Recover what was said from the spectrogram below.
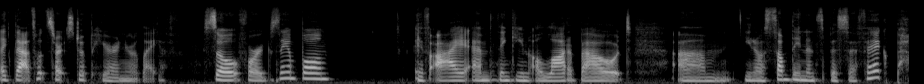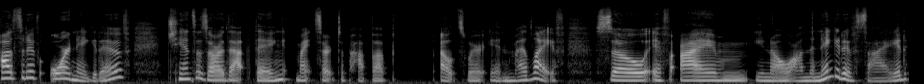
like that's what starts to appear in your life. So, for example, if I am thinking a lot about, um, you know, something in specific, positive or negative, chances are that thing might start to pop up elsewhere in my life. So if I'm, you know, on the negative side,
